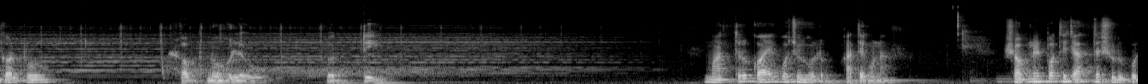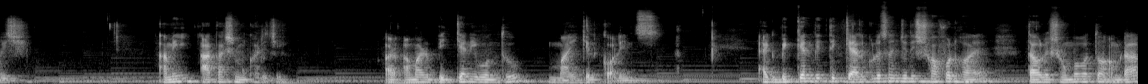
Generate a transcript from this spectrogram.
গল্প স্বপ্ন হলেও সত্যি। মাত্র কয়েক বছর হলো হাতে গোনা। স্বপ্নের পথে যাত্রা শুরু করেছি। আমি আকাশ মুখার্জি আর আমার বিজ্ঞানী বন্ধু মাইকেল কলিন্স। এক বিজ্ঞানভিত্তিক ক্যালকুলেশন যদি সফল হয়, তাহলে সম্ভবত আমরা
